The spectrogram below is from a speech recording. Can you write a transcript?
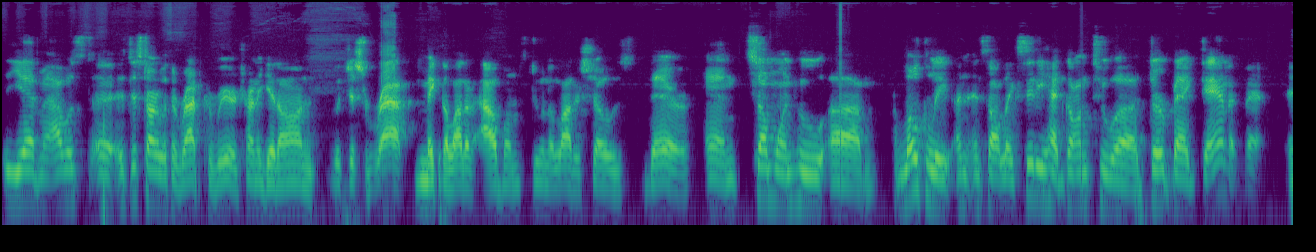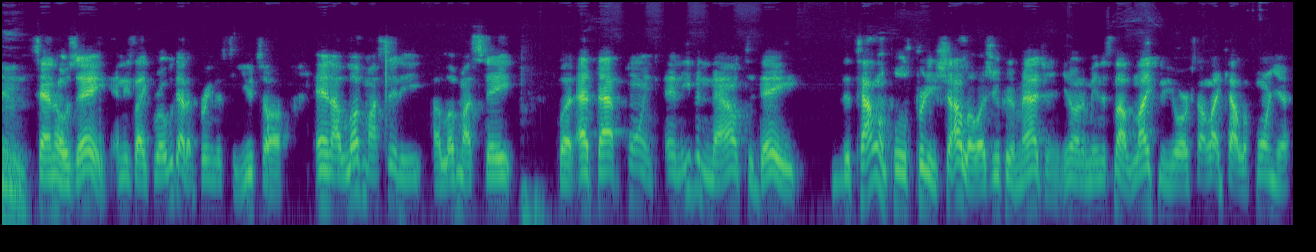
Yeah, man. I was. Uh, it just started with a rap career, trying to get on with just rap, making a lot of albums, doing a lot of shows there. And someone who um, locally in, in, Salt Lake City had gone to a Dirtbag Dan event in mm. San Jose, and he's like, "Bro, we got to bring this to Utah." And I love my city, I love my state, but at that point, and even now today, the talent pool is pretty shallow, as you can imagine. You know what I mean? It's not like New York, it's not like California.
